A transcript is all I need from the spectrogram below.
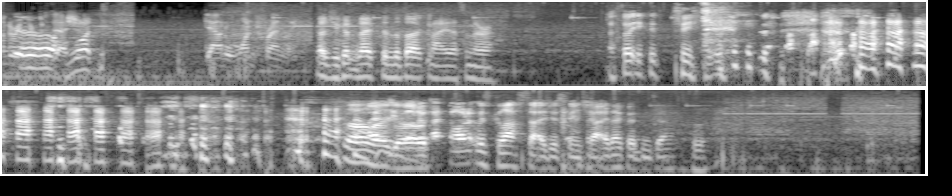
Longer in your possession. What? Down to one friendly. As you get knifed in the back. No, that's a mirror. I thought you could see. Oh my god. I thought it was glass that had just been shattered. I couldn't tell.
